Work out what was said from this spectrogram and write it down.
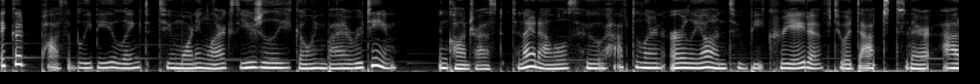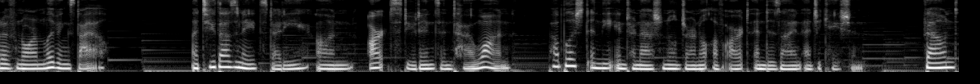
It could possibly be linked to morning larks usually going by a routine, in contrast to night owls who have to learn early on to be creative to adapt to their out of norm living style. A 2008 study on art students in Taiwan, published in the International Journal of Art and Design Education, found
